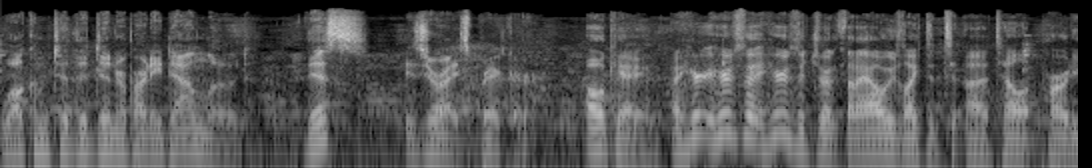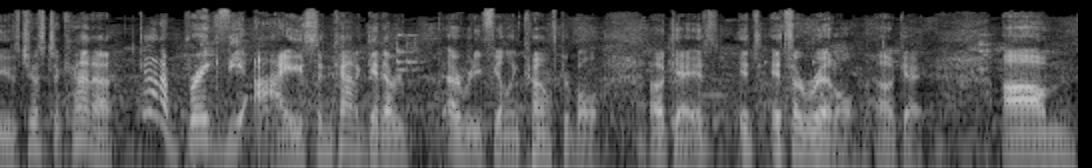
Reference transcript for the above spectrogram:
Welcome to the Dinner Party Download. This is your icebreaker. Okay, uh, here, here's a here's a joke that I always like to t- uh, tell at parties, just to kind of kind of break the ice and kind of get every, everybody feeling comfortable. Okay, it's it's it's a riddle. Okay, um,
